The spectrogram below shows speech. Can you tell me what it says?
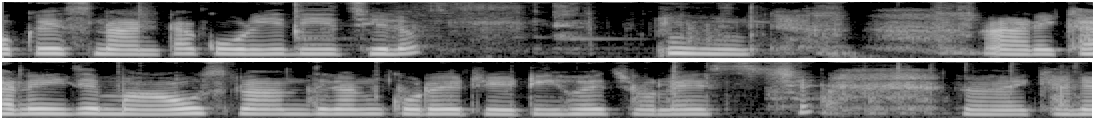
ওকে স্নানটা করিয়ে দিয়েছিল। আর এখানে এই যে মাও স্নান ধান করে রেডি হয়ে চলে এসছে। এখানে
